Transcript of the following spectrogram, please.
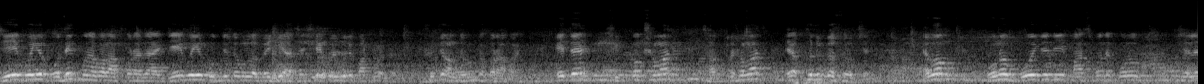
যে বইয়ে অধিক মুনাফা লাভ করা যায়, যে বইয়ে বুদ্ধিত মূল্য বেশি আছে, সেই বইগুলি পাঠ্যসূচি অন্তর্ভুক্ত করা হয়। এতে শিক্ষক সমাজ, ছাত্র সমাজ এরা ক্ষতিগ্রস্ত হচ্ছে। এবং কোনো বই যদি মাঝপথে কোনো ছেলে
